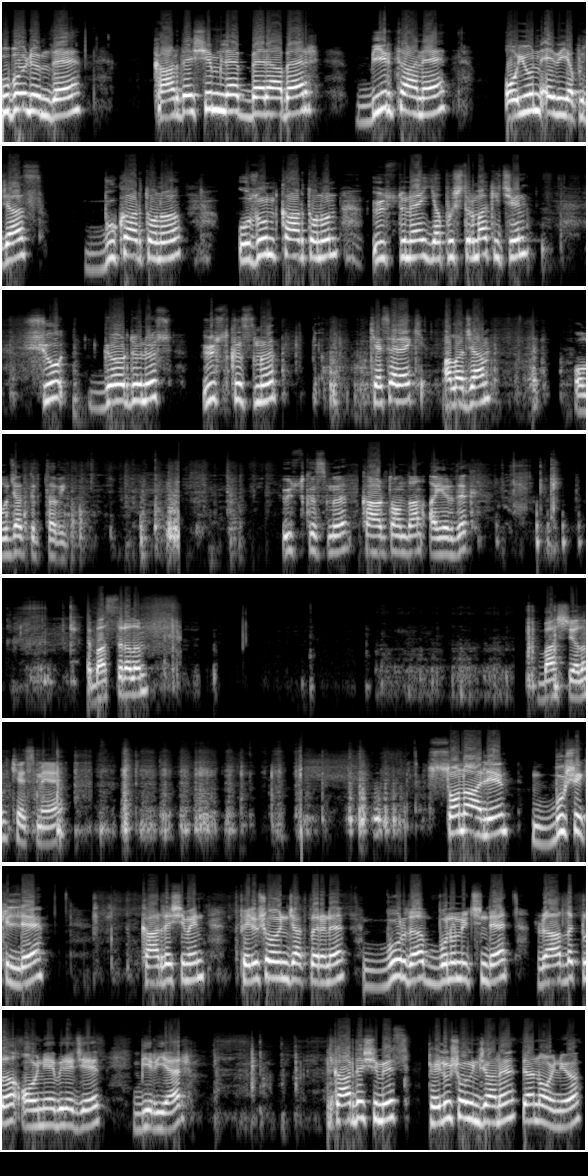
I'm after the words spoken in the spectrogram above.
Bu bölümde kardeşimle beraber bir tane oyun evi yapacağız. Bu kartonu uzun kartonun üstüne yapıştırmak için şu gördüğünüz üst kısmı keserek alacağım. Olacaktır tabii. Üst kısmı kartondan ayırdık. Bastıralım. Başlayalım kesmeye. Son hali bu şekilde. Kardeşimin peluş oyuncaklarını burada bunun içinde rahatlıkla oynayabileceği bir yer. Kardeşimiz peluş oyuncağını oynuyor.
